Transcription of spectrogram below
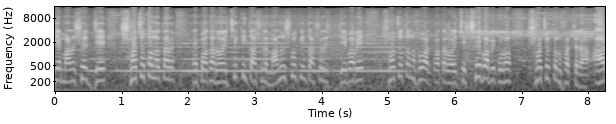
যে মানুষের যে সচেতনতার কথা রয়েছে, কিন্তু আসলে মানুষও কিন্তু আসলে যেভাবে সচেতন হওয়ার কথা রয়েছে, সেভাবে কোনো সচেতন হচ্ছে না। আর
